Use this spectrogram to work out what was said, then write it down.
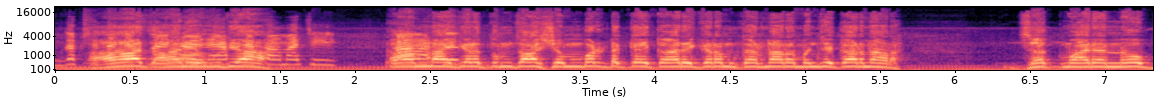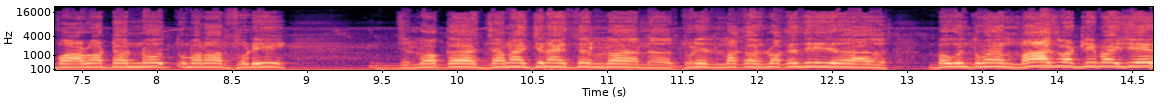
दक्षता आज नाही आणि उद्या आपल्या कामाची. काम नाही केलं तुमचा शंभर टक्के कार्यक्रम करणार म्हणजे करणार. झक माऱ्यांनो बाळवाटांनो तुम्हाला थोडी लोक जनाची नाही तर ल- ल- थोडी लोक लोकांनी बघून तुम्हाला लाज वाटली पाहिजे.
